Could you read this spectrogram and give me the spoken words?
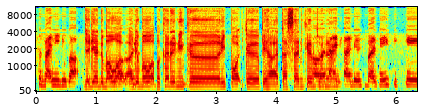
sebab ni juga Jadi ada bawa Oh, ada bawa perkara ni ke report ke pihak atasan ke Oh, macam tak, mana? tak ada sebab saya fikir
